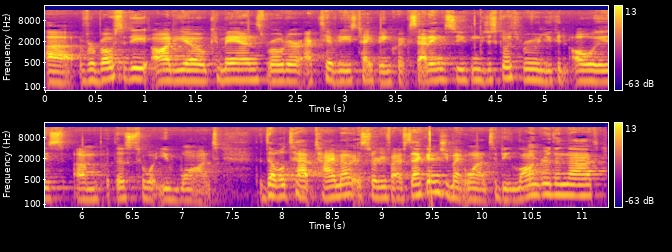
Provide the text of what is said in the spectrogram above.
uh, verbosity, audio, commands, rotor, activities, typing, quick settings. So you can just go through and you can always um, put this to what you want. The double tap timeout is 35 seconds. You might want it to be longer than that,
